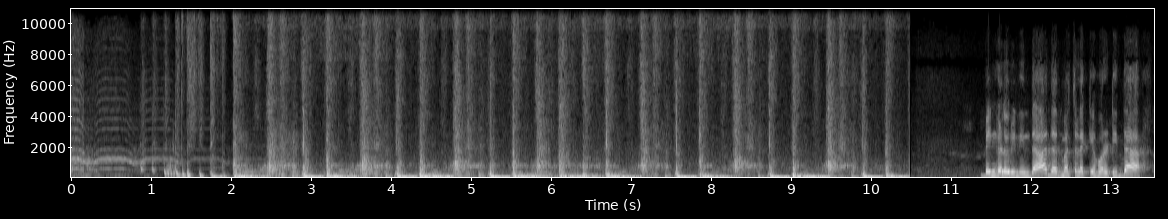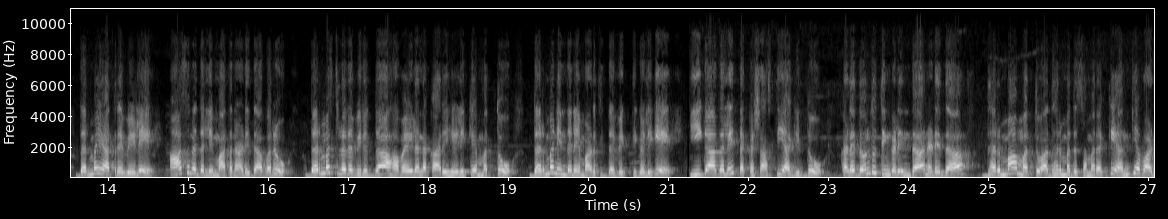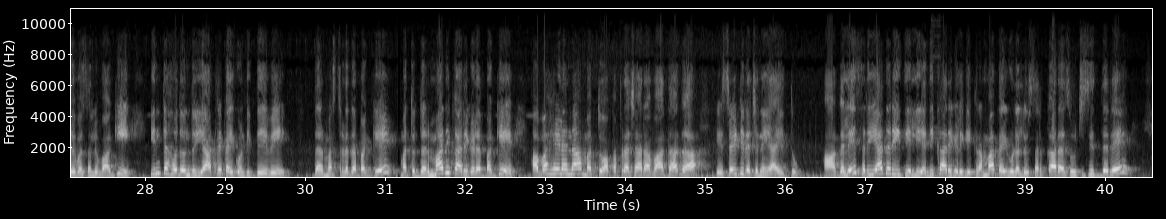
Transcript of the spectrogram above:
ಬೆಂಗಳೂರಿನಿಂದ ಧರ್ಮಸ್ಥಳಕ್ಕೆ ಹೊರಟಿದ್ದ ಧರ್ಮಯಾತ್ರೆ ವೇಳೆ ಹಾಸನದಲ್ಲಿ ಮಾತನಾಡಿದ ಅವರು, ಧರ್ಮಸ್ಥಳದ ವಿರುದ್ಧ ಅವಹೇಳನಕಾರಿ ಹೇಳಿಕೆ ಮತ್ತು ಧರ್ಮ ನಿಂದನೆ ಮಾಡುತ್ತಿದ್ದ ವ್ಯಕ್ತಿಗಳಿಗೆ ಈಗಾಗಲೇ ತಕ್ಕ ಶಾಸ್ತಿಯಾಗಿದ್ದು, ಕಳೆದೊಂದು ತಿಂಗಳಿಂದ ನಡೆದ ಧರ್ಮ ಮತ್ತು ಅಧರ್ಮದ ಸಮರಕ್ಕೆ ಅಂತ್ಯವಾಡುವ ಸಲುವಾಗಿ ಇಂತಹದೊಂದು ಯಾತ್ರೆ ಕೈಗೊಂಡಿದ್ದೇವೆ. ಧರ್ಮಸ್ಥಳದ ಬಗ್ಗೆ ಮತ್ತು ಧರ್ಮಾಧಿಕಾರಿಗಳ ಬಗ್ಗೆ ಅವಹೇಳನ ಮತ್ತು ಅಪಪ್ರಚಾರವಾದಾಗ ಎಸ್ಐಟಿ ರಚನೆಯಾಯಿತು. ಆಗಲೇ ಸರಿಯಾದ ರೀತಿಯಲ್ಲಿ ಅಧಿಕಾರಿಗಳಿಗೆ ಕ್ರಮ ಕೈಗೊಳ್ಳಲು ಸರ್ಕಾರ ಸೂಚಿಸಿದ್ದರೆ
